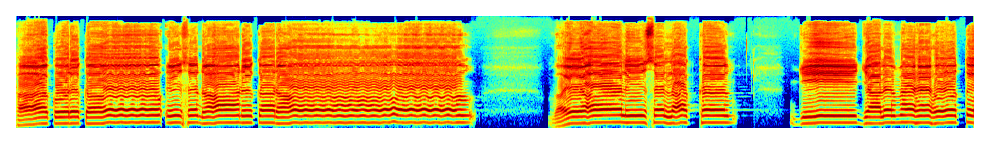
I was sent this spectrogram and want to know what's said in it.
ਠਾਕੁਰ ਕਉ ਇਸਨਾਨ ਕਰੋ ਬਯਾਲੀਸ ਲੱਖ ਜੀ ਜਲ ਮਹਿ ਹੋਤੇ।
